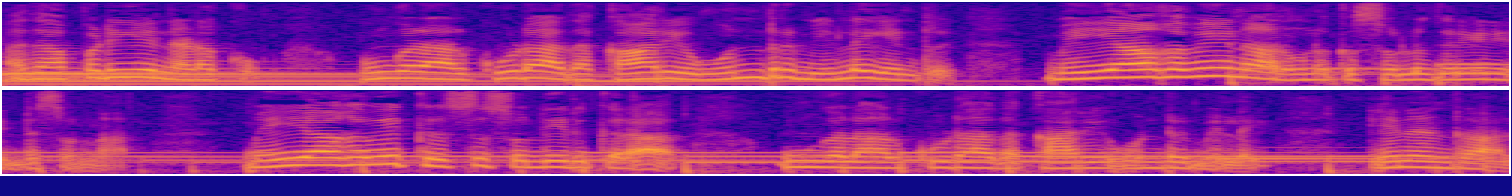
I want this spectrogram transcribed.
அது அப்படியே நடக்கும். உங்களால் கூடாத காரியம் ஒன்றும் இல்லை என்று மெய்யாகவே நான் உனக்கு சொல்லுகிறேன் என்று சொன்னார். மெய்யாகவே கிறிஸ்து சொல்லியிருக்கிறார் உங்களால் கூடாத காரியம் ஒன்றுமில்லை ஏனென்றால்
